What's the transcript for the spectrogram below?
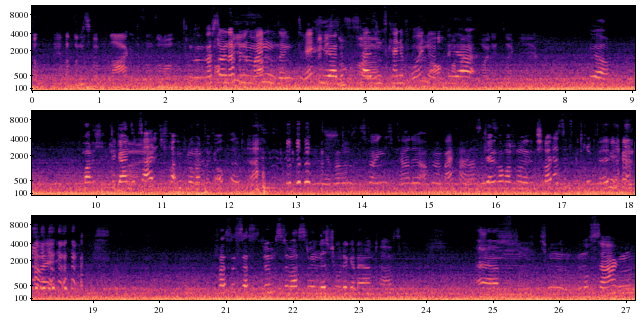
Was, was sind das für Fragen? Das sind so. Was soll da für eine Meinung sein? Dreck? Ich Ja, das ist halt- Sind keine Ich will Freunde? auch mal Ja. meine Freunde hintergehen. Ja. Mache ich die ganze. Zeit. Ich frage mich nur, was euch auffällt. Ja. Ja, warum sitzt du eigentlich gerade auf meinem Beifahrersitz? Ich habe einfach schon den Schleudersitz gedrückt, ey. Was ist das Schlimmste, was du in der Schule gelernt hast? Ähm, ich muss sagen,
